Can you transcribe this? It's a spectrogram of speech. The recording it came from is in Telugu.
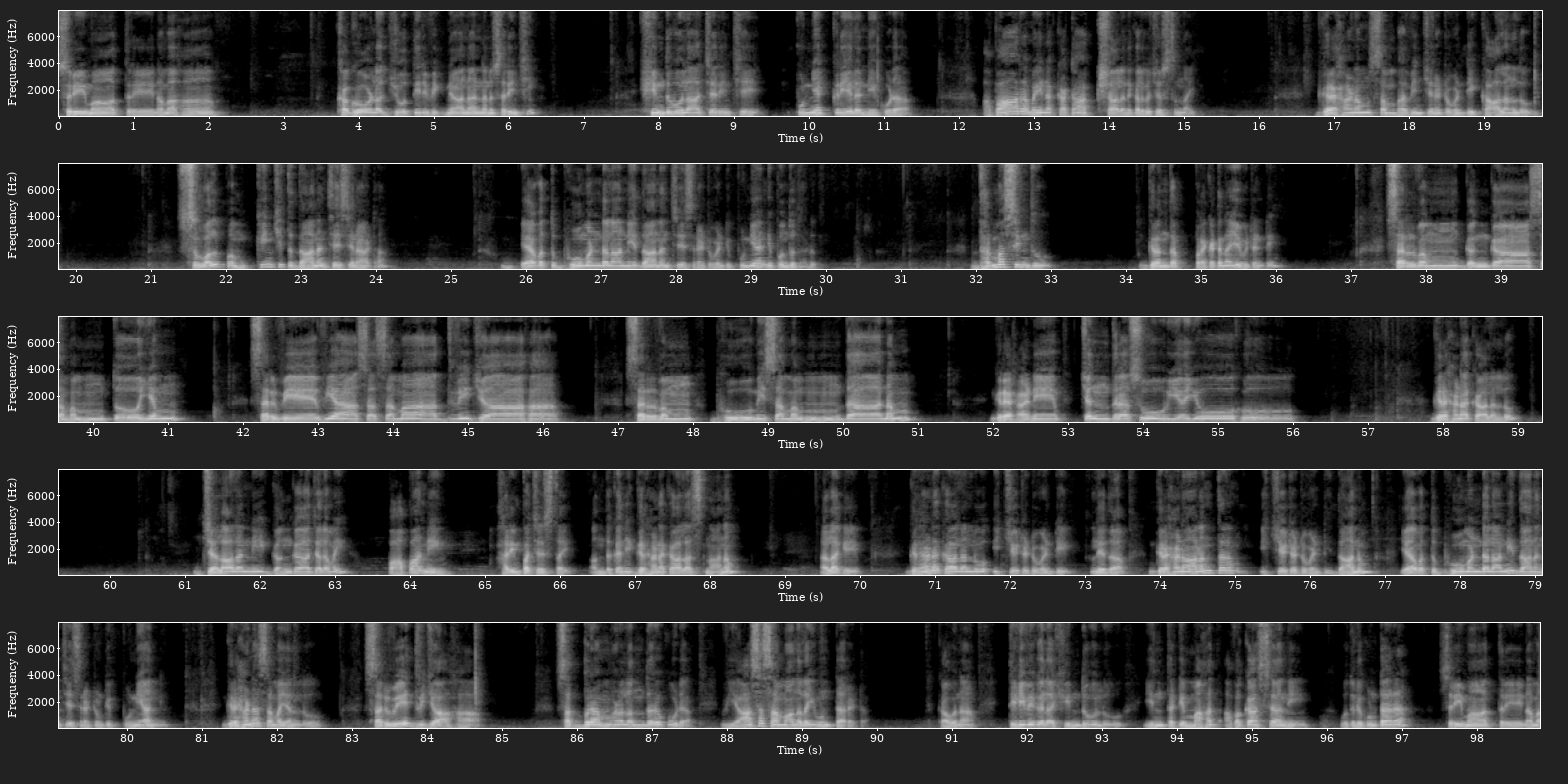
శ్రీమాత్రే నమ. ఖగోళ జ్యోతిర్విజ్ఞానాన్ని అనుసరించి హిందువులు ఆచరించే పుణ్యక్రియలన్నీ కూడా అపారమైన కటాక్షాలను కలుగు చేస్తున్నాయి గ్రహణం సంభవించినటువంటి కాలంలో స్వల్పం కించిత్ దానం చేసినాట యావత్ భూమండలాన్ని దానం చేసినటువంటి పుణ్యాన్ని పొందుతాడు. ధర్మసింధు గ్రంథ ప్రకటన ఏమిటంటే సర్వం గంగా సమం తోయం సర్వే వ్యాస సమాద్విజా సర్వం భూమి సమం దానం గ్రహణే చంద్రసూర్యయో. గ్రహణ కాలంలో జలాలన్నీ గంగా జలమై పాపాన్ని హరింపచేస్తాయి. అందుకని గ్రహణకాల స్నానం అలాగే గ్రహణ కాలంలో ఇచ్చేటటువంటి లేదా గ్రహణానంతరం ఇచ్చేటటువంటి దానం యావత్ భూమండలాన్ని దానం చేసినటువంటి పుణ్యాన్ని గ్రహణ సమయంలో సర్వే ద్విజాహ సద్బ్రాహ్మణులందరూ కూడా వ్యాస సమానులై ఉంటారట. కావున తెలివిగల హిందువులు ఇంతటి మహద్ అవకాశాన్ని వదులుకుంటారా? శ్రీమాత్రే నమ.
